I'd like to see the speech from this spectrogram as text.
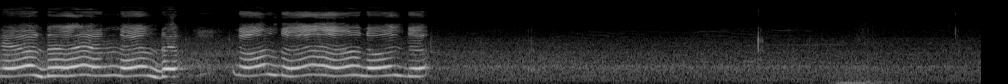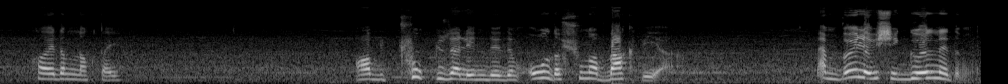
Ne oldu? Ne oldu? Ne oldu? Ne oldu? Koydum noktayı. Abi çok güzel indirdim. Ol da şuna bak bir ya. Ben böyle bir şey görmedim ya.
